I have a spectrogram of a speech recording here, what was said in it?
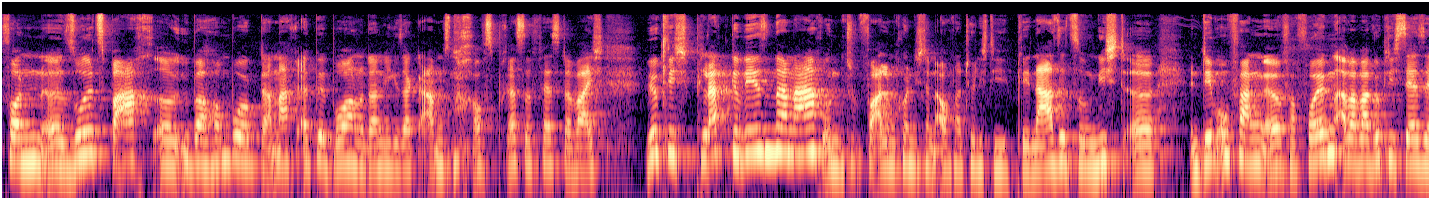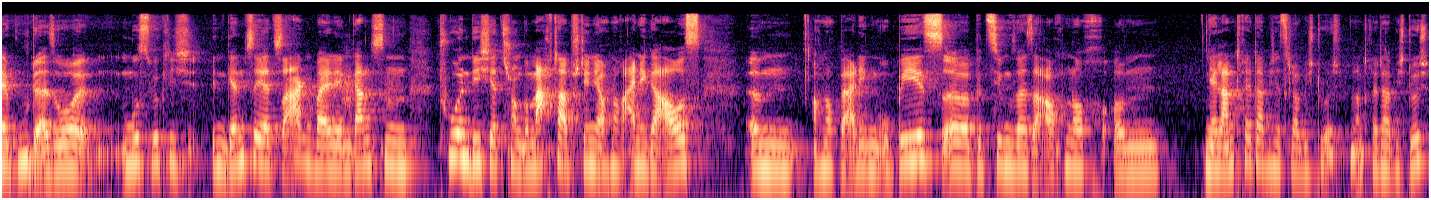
von äh, Sulzbach äh, über Homburg, dann nach Eppelborn und dann, wie gesagt, abends noch aufs Pressefest. Da war ich wirklich platt gewesen danach und vor allem konnte ich dann auch natürlich die Plenarsitzung nicht äh, in dem Umfang äh, verfolgen, aber war wirklich sehr, sehr gut. Also äh, muss wirklich in Gänze jetzt sagen, bei den ganzen Touren, die ich jetzt schon gemacht habe, stehen ja auch noch einige aus, ähm, auch noch bei einigen OBs, äh, beziehungsweise auch noch... Ähm, Ne, Landräte habe ich jetzt, glaube ich, durch. Landräte habe ich durch.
